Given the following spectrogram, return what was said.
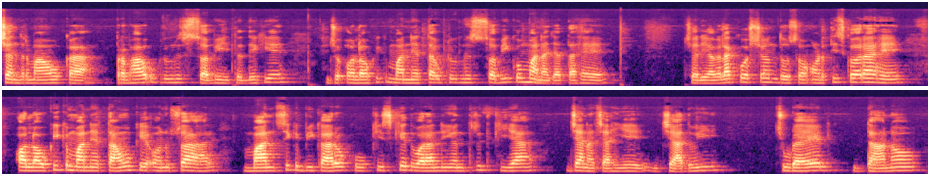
चंद्रमाओं का प्रभाव उपयुक्त सभी तो देखिए, जो अलौकिक मान्यता उपयुक्त सभी को माना जाता है। चलिए अगला क्वेश्चन दो सौ अड़तीस कह रहा है। अलौकिक मान्यताओं के अनुसार मानसिक विकारों को किसके द्वारा नियंत्रित किया जाना चाहिए? जादुई, चुड़ैल, दानव,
